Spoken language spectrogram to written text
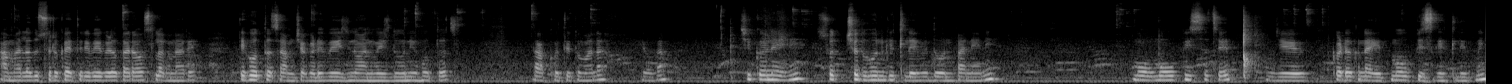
आम्हाला दुसरं काहीतरी वेगळं करावंच लागणार आहे. ते होतंच आमच्याकडे व्हेज नॉनव्हेज दोन्ही होतंच. दाखवते तुम्हाला. हे बघा. चिकन आहे हे. स्वच्छ धुवून घेतलं आहे मी दोन पाण्याने. मऊ मऊ पीसच आहेत. म्हणजे कडक नाहीत मऊ पीस घेतलेत मी.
